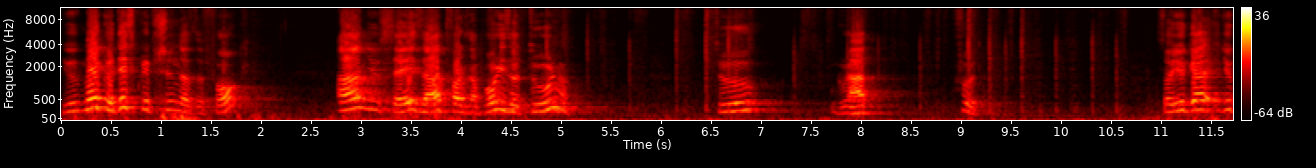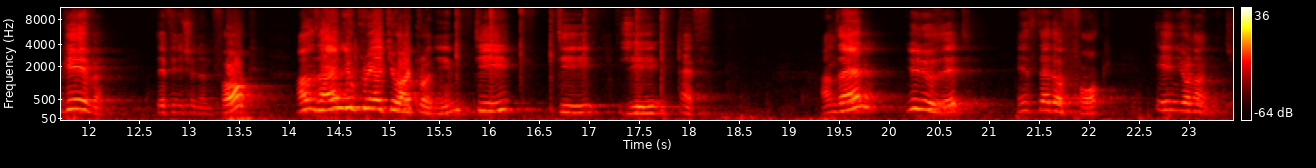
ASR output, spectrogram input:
you make a description of the fork, and you say that, for example, is a tool to grab food. So you, get, you give definition and fork, and then you create your acronym, T, T, G, F. And then you use it instead of fork in your language.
